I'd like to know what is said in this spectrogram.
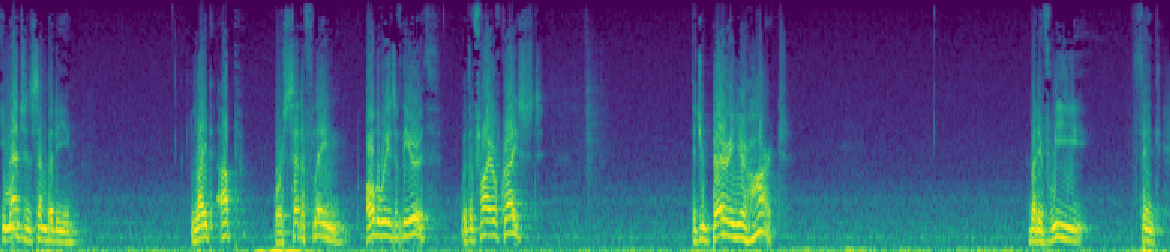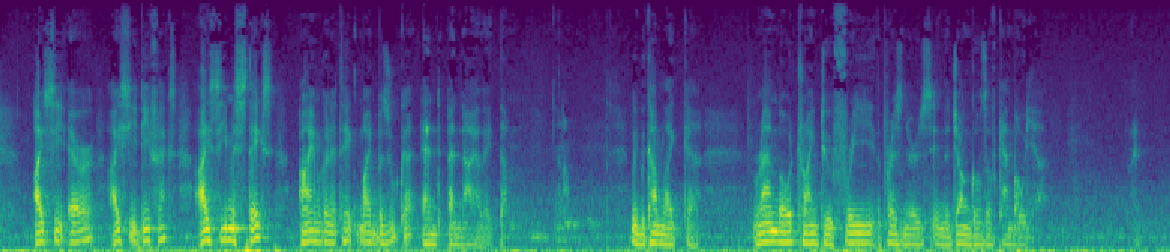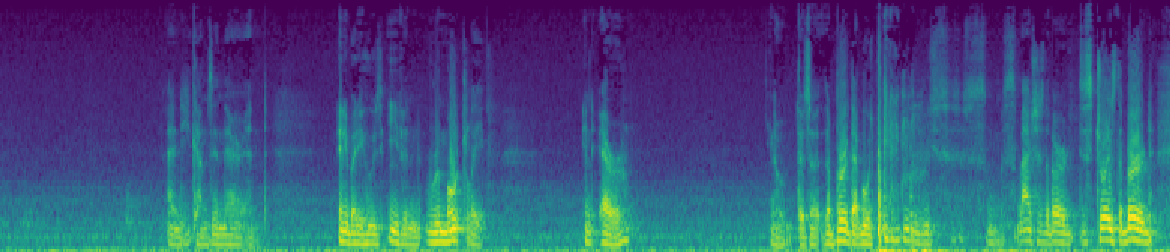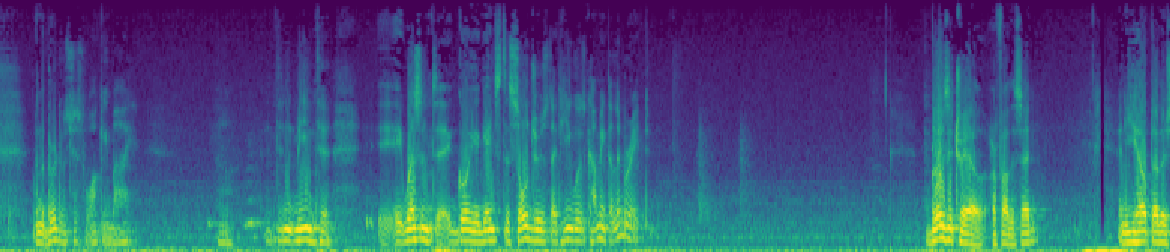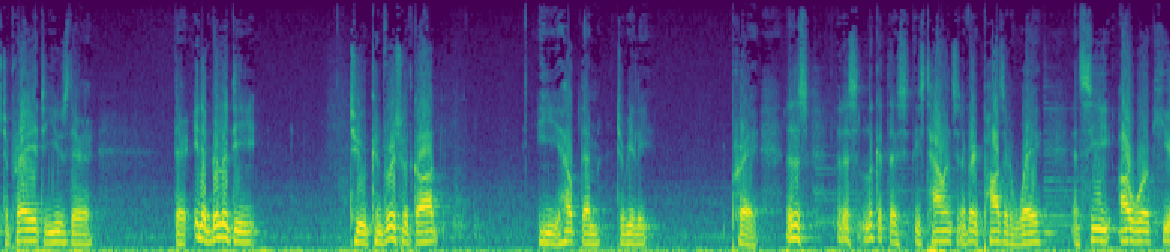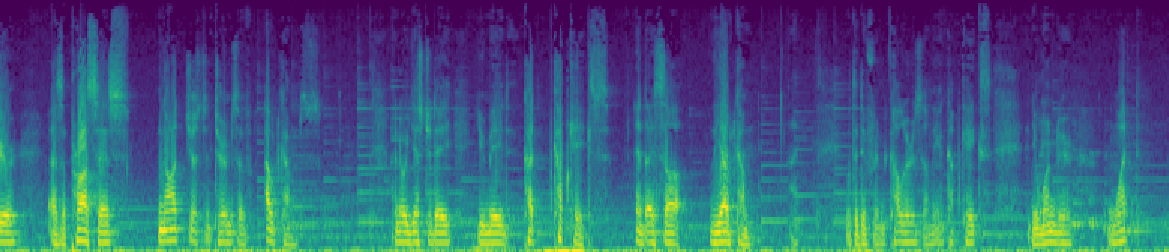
Imagine somebody light up or set aflame all the ways of the earth with the fire of Christ that you bear in your heart. But if we think, I see error, I see defects, I see mistakes, I am going to take my bazooka and annihilate them. You know, we become like uh, Rambo trying to free the prisoners in the jungles of Cambodia. And he comes in there, and anybody who's even remotely in error you know, there's a the bird that moves, smashes the bird, destroys the bird, when the bird was just walking by. Know, it didn't mean to. It wasn't uh, going against the soldiers that he was coming to liberate. Blaze a trail, our father said, and he helped others to pray, to use their their inability to converse with God. He helped them to really pray. Let us, let us look at this, these talents in a very positive way and see our work here as a process, not just in terms of outcomes. I know yesterday you made cut cupcakes, and I saw the outcome with the different colors on the cupcakes, and you wonder what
